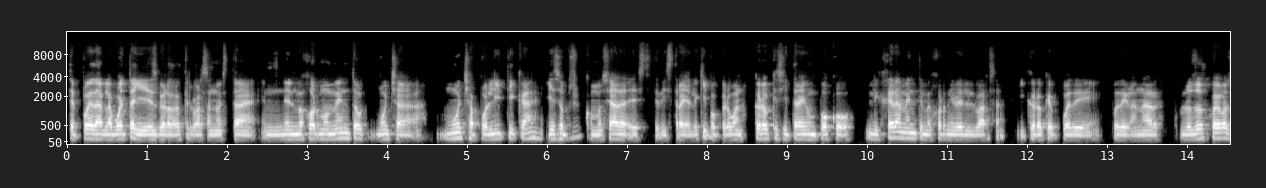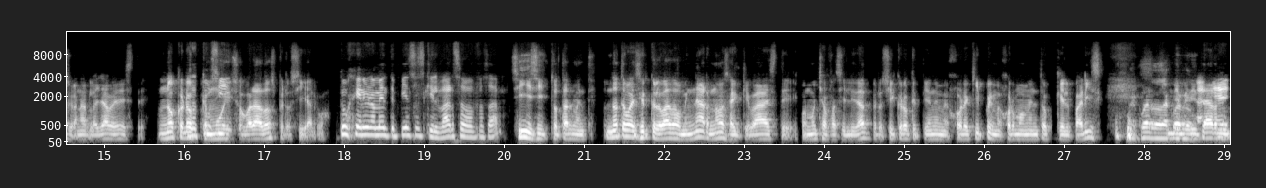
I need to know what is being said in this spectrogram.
te, puede dar la vuelta y es verdad que el Barça no está en el mejor momento, mucha, mucha política y eso, pues, como sea, este, distrae al equipo, pero bueno, creo que sí trae un poco ligeramente mejor nivel el Barça y creo que puede, puede ganar los dos juegos, ganar la llave. Este. No creo que muy sobrados, pero sí algo. ¿Tú genuinamente piensas que el Barça va a pasar? Sí, sí, totalmente. No te voy a decir que lo va a dominar, ¿no? O sea, que va este, con mucha facilidad, pero sí creo que tiene mejor equipo y mejor momento que el París. De acuerdo, de acuerdo. Eh,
